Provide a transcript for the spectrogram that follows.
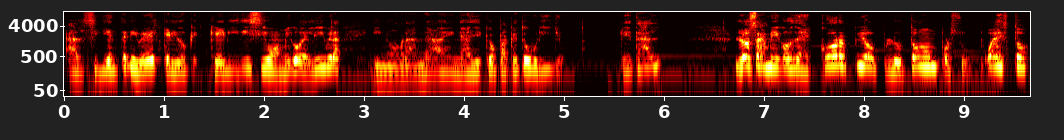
al siguiente, nivel, querido, queridísimo amigo de Libra, y no habrá nada y nadie que opaque tu brillo. ¿Qué tal? Los amigos de Escorpio, Plutón, por supuesto,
